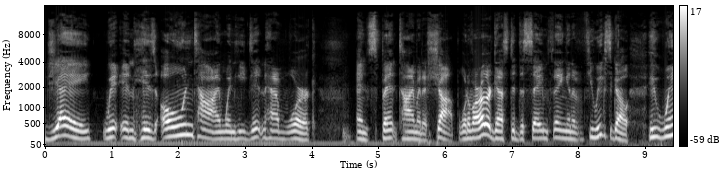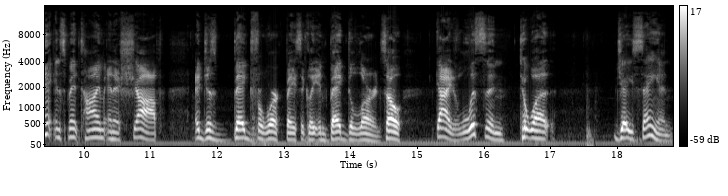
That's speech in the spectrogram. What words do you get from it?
Jay went in his own time when he didn't have work and spent time at a shop. One of our other guests did the same thing in a few weeks ago. He went and spent time in a shop and just begged for work basically and begged to learn. So, guys, listen to what Jay's saying.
